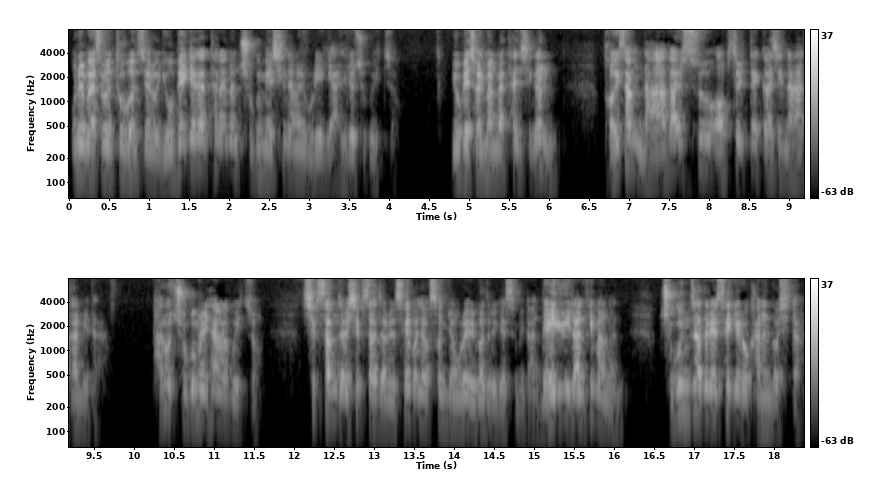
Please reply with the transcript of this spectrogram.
오늘 말씀은 두 번째로 욥에게 나타나는 죽음의 신앙을 우리에게 알려주고 있죠. 욥의 절망과 탄식은 더 이상 나아갈 수 없을 때까지 나아갑니다. 바로 죽음을 향하고 있죠. 13절, 14절을 세 번역 성경으로 읽어드리겠습니다. 내 유일한 희망은 죽은 자들의 세계로 가는 것이다.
